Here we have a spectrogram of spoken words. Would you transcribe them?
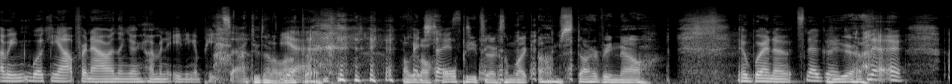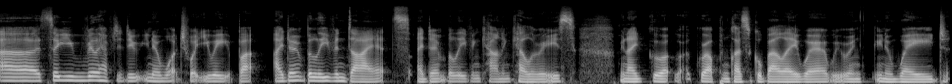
I mean, working out for an hour and then going home and eating a pizza. I do that a lot Yeah. though. I'll get a French whole pizza because I'm like "Oh, I'm starving now. no bueno. It's no good. Yeah. No. Uh, so you really have to do, you know, watch what you eat. But I don't believe in diets. I don't believe in counting calories. I mean, I grew up, grew up in classical ballet where we were, in, you know, weighed,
